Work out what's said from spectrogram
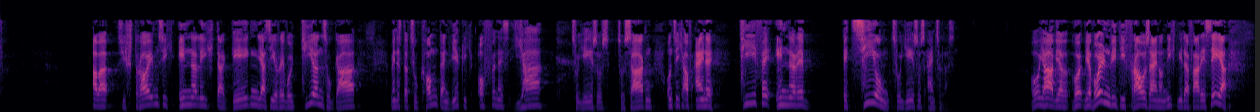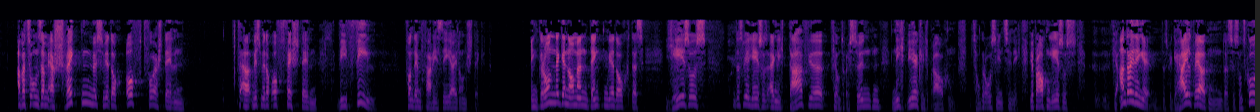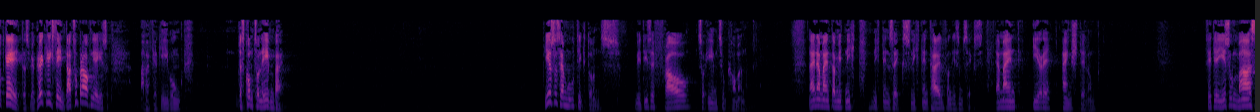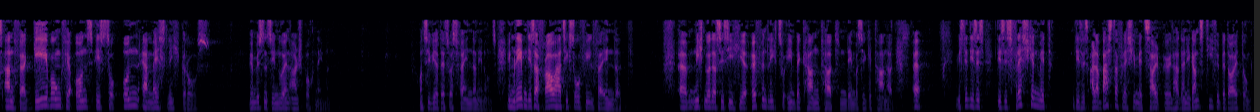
Aber sie sträuben sich innerlich dagegen, ja sie revoltieren sogar, wenn es dazu kommt, ein wirklich offenes Ja zu Jesus zu sagen und sich auf eine tiefe innere Beziehung zu Jesus einzulassen. Oh ja, wir, wir wollen wie die Frau sein und nicht wie der Pharisäer. Aber zu unserem Erschrecken müssen wir doch oft vorstellen, äh, müssen wir doch oft feststellen, wie viel von dem Pharisäer in uns steckt. Im Grunde genommen denken wir doch, dass Jesus, dass wir Jesus eigentlich dafür, für unsere Sünden, nicht wirklich brauchen. So groß sind sie nicht. Wir brauchen Jesus für andere Dinge, dass wir geheilt werden, dass es uns gut geht, dass wir glücklich sind. Dazu brauchen wir Jesus. Aber Vergebung, das kommt so nebenbei. Jesus ermutigt uns, wie diese Frau zu ihm zu kommen. Nein, er meint damit nicht, nicht den Sex, nicht den Teil von diesem Sex. Er meint ihre Einstellung. Seht ihr, Jesu Maß an Vergebung für uns ist so unermesslich groß. Wir müssen sie nur in Anspruch nehmen und sie wird etwas verändern in uns. Im Leben dieser Frau hat sich so viel verändert. Ähm, nicht nur, dass sie sich hier öffentlich zu ihm bekannt hat, in dem, was sie getan hat. Äh, wisst ihr, dieses, dieses Fläschchen mit, dieses Alabasterfläschchen mit Salböl hat eine ganz tiefe Bedeutung.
